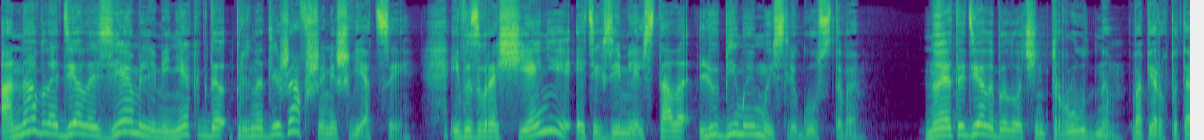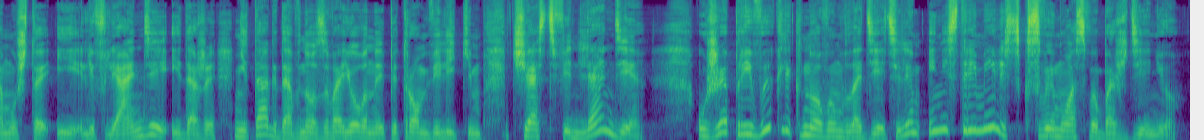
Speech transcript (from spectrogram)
Она владела землями, некогда принадлежавшими Швеции, и возвращение этих земель стало любимой мыслью Густава. Но это дело было очень трудным, во-первых, потому что и Лифляндия, и даже не так давно завоеванная Петром Великим часть Финляндии уже привыкли к новым владетелям и не стремились к своему освобождению –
